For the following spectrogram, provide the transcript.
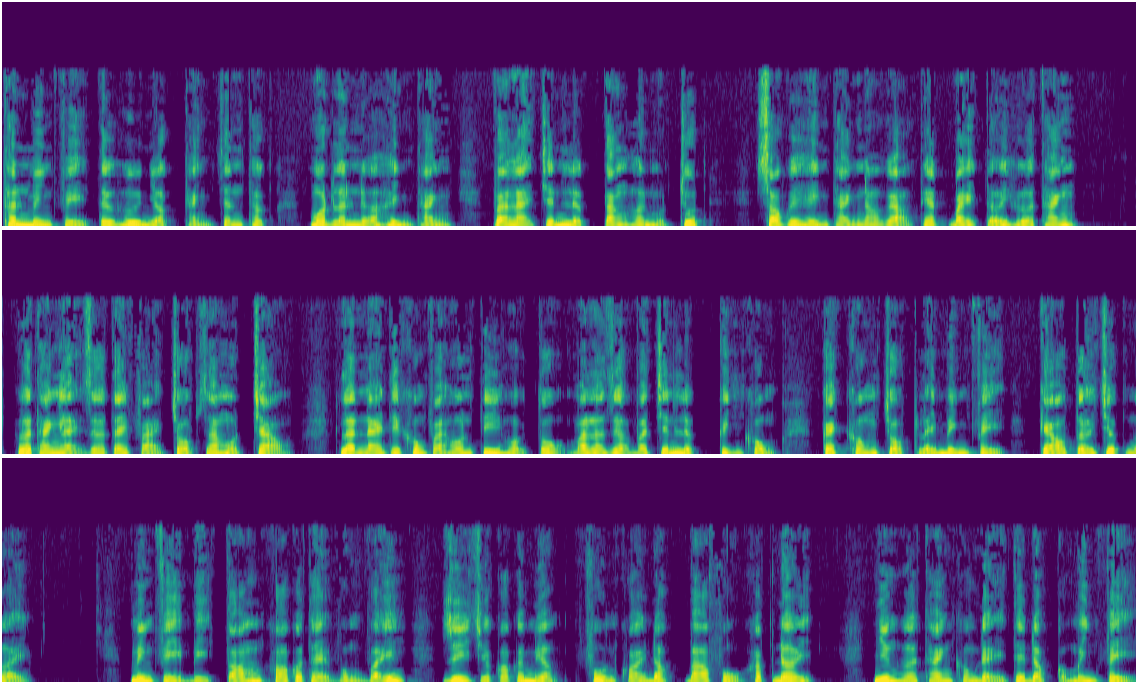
thân minh phỉ từ hư nhược thành chân thực, một lần nữa hình thành và lại chiến lực tăng hơn một chút. Sau khi hình thành nó gào thét bay tới hứa thanh. Hứa thanh lại giơ tay phải chộp ra một chảo. Lần này thì không phải hồn ti hội tụ mà là dựa vào chiến lực kinh khủng, cách không chộp lấy minh phỉ, kéo tới trước người. Minh phỉ bị tóm khó có thể vùng vẫy, duy chỉ có cái miệng phun khói độc bao phủ khắp nơi. Nhưng hứa thanh không để ý tới độc của Minh phỉ,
